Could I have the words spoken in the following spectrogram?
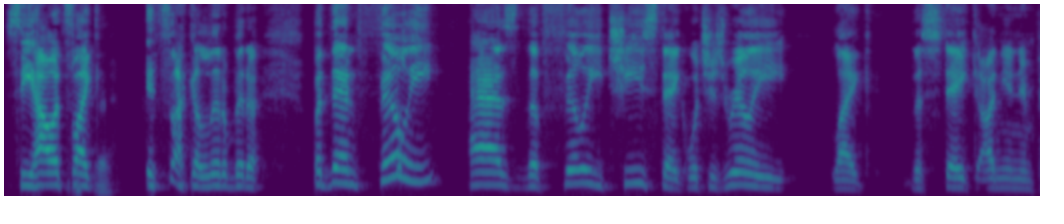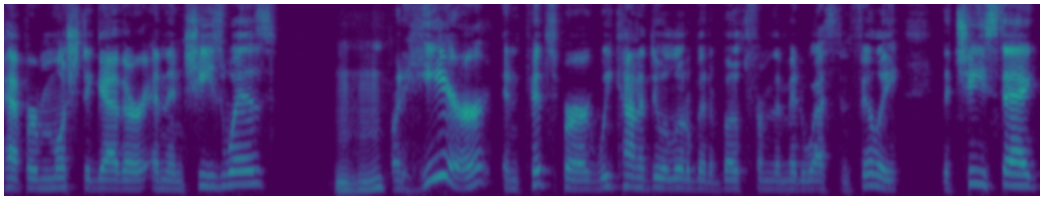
See how it's like Okay. it's like a little bit of but then Philly has the Philly cheesesteak, which is really like the steak, onion, and pepper mushed together and then cheese whiz. Mm-hmm. But here in Pittsburgh, we kind of do a little bit of both from the Midwest and Philly. The cheesesteak,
